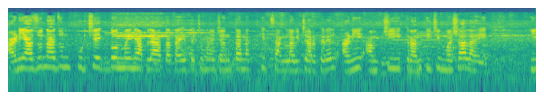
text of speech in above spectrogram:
आणि अजून अजून पुढचे एक दोन महिने आपल्या हातात आहे त्याच्यामुळे जनता नक्कीच चांगला विचार करेल. आणि आमची ही क्रांतीची मशाल आहे ही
